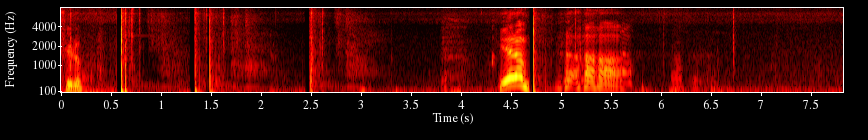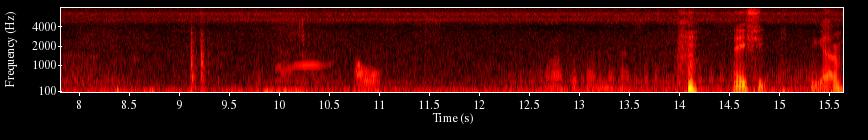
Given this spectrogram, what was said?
Shoot him. Get him! Roscoe. Roscoe trying to miss that. hey, she, you got him.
